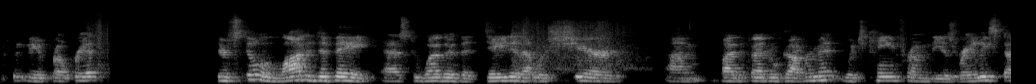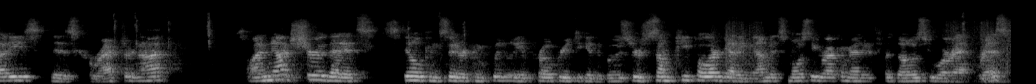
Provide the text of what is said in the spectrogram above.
completely appropriate. There's still a lot of debate as to whether the data that was shared um, by the federal government, which came from the Israeli studies, is correct or not. So I'm not sure that it's still considered completely appropriate to get the boosters. Some people are getting them. It's mostly recommended for those who are at risk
